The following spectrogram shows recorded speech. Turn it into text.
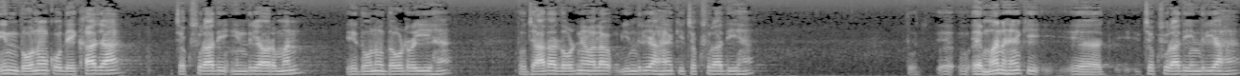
इन दोनों को देखा जाए चक्षुरादि इंद्रिया और मन ये दोनों दौड़ रही हैं। तो ज़्यादा दौड़ने वाला इंद्रिया है कि चक्षुरादि है। तो ए, मन है कि चक्षुरादि इंद्रिया है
